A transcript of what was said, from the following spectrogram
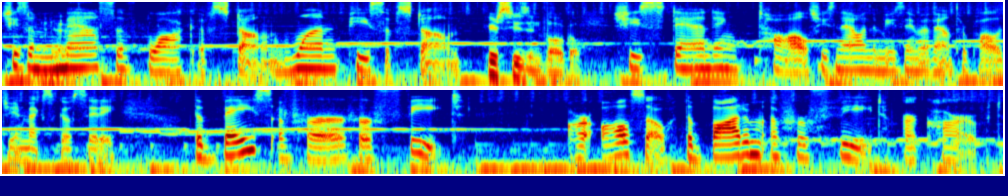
She's a massive block of stone, one piece of stone. Here's Susan Vogel. She's standing tall. She's now in the Museum of Anthropology in Mexico City. The base of her, her feet, are also, the bottom of her feet are carved.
